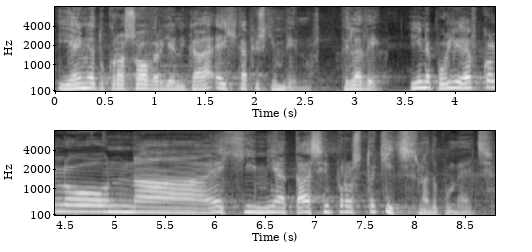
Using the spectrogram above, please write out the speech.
η έννοια του crossover γενικά έχει κάποιους κινδύνους. Δηλαδή, είναι πολύ εύκολο να έχει μία τάση προς το kitsch, να το πούμε έτσι.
